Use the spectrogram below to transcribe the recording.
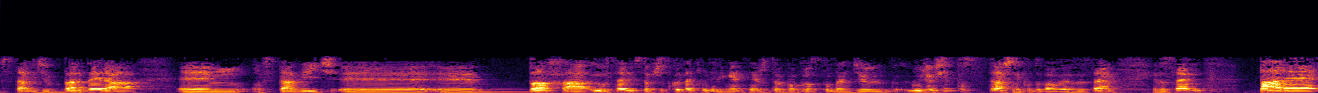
wstawić Barbera, wstawić e, Bacha i ustawić to wszystko tak inteligentnie, że to po prostu będzie, ludziom się to strasznie podobało. Ja dostałem, ja dostałem parę,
